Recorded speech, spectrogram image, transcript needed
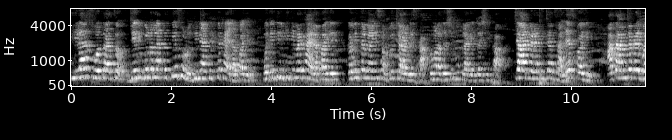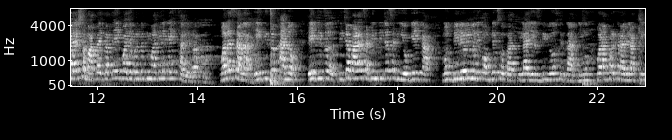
तिला स्वतःचं जे रेग्युलर लागतं ते सोडून तिने अतिरिक्त खायला पाहिजे. व ते तिने किती वेळ खायला पाहिजे? कमीत कमी आम्ही सांगतो चार वेळेस खा. तुम्हाला जशी भूक लागेल तशी खा. चार वेळा तिच्या झाल्याच पाहिजे. आता आमच्याकडे बऱ्याचशा माता येतात. एक वाजेपर्यंत ती मातीने काहीच खाल्लेलं राहत मला सांगा हे तिचं खाणं हे तिचं तिच्या बाळासाठी तिच्यासाठी योग्य आहे का? मग डिलिव्हरी मध्ये कॉम्प्लेक्स होतात. तिला एस बी व्यवस्थित राहत नाही. मग पळापळ करावी लागते.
